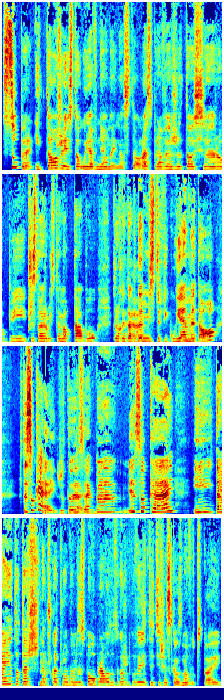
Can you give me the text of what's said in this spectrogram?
Super! I to, że jest to ujawnione i na stole sprawia, że to się robi, przestaje robić temat tabu, trochę tak, tak demistyfikujemy to, to jest okej, okay, że to tak. jest jakby, jest okej. Okay i daje to też na przykład członkom zespołu prawo do tego, żeby powiedzieć, że Ciszewska znowu tutaj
